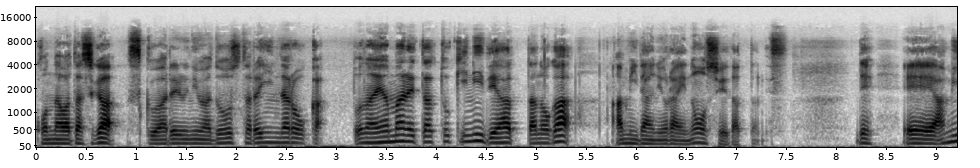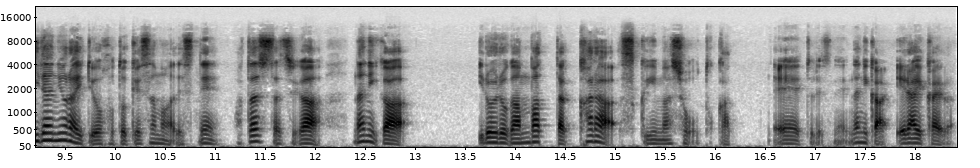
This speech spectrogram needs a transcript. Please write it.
こんな私が救われるにはどうしたらいいんだろうかと悩まれた時に出会ったのが阿弥陀如来の教えだったんです。で、えー、阿弥陀如来という仏様はですね、私たちが何かいろいろ頑張ったから救いましょうとか、えっ、ー、とですね、何か偉いから、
